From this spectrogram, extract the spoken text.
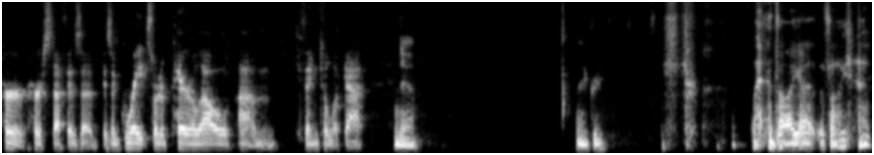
Her her stuff is a is a great sort of parallel um, thing to look at. Yeah, I agree. That's all I got. That's all I got.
